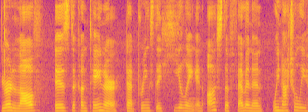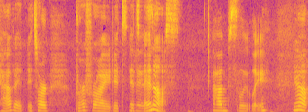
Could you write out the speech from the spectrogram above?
Your love is the container that brings the healing and us the feminine we naturally have it it's our birthright it's It it's is. in us Absolutely. yeah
